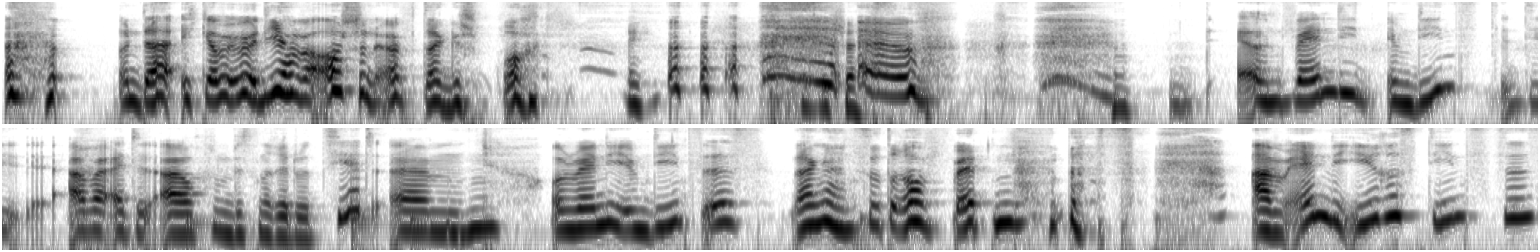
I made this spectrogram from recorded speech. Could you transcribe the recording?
und da, ich glaube, über die haben wir auch schon öfter gesprochen. ähm, und wenn die im Dienst, die arbeitet auch ein bisschen reduziert, ähm, mhm. und wenn die im Dienst ist, dann kannst du darauf wetten, dass am Ende ihres Dienstes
